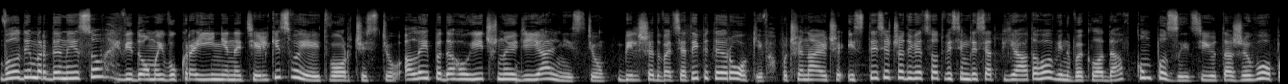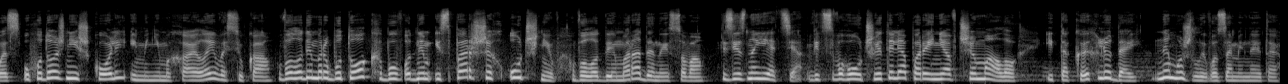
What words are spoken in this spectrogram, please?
Володимир Денисов відомий в Україні не тільки своєю творчістю, але й педагогічною діяльністю. Більше 25 років, починаючи із 1985-го, він викладав композицію та живопис у художній школі імені Михайла Івасюка. Володимир Буток був одним із перших учнів Володимира Денисова. Зізнається, від свого учителя перейняв чимало, і таких людей неможливо замінити.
